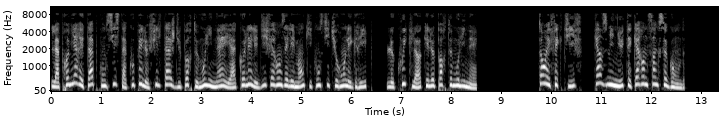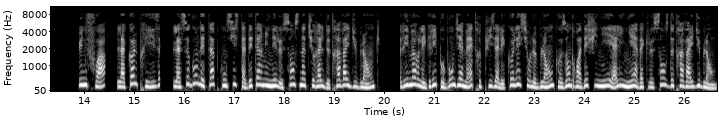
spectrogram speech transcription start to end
La première étape consiste à couper le filetage du porte-moulinet et à coller les différents éléments qui constitueront les grippes, le quick lock et le porte-moulinet. Temps effectif, 15 minutes et 45 secondes. Une fois, la colle prise, la seconde étape consiste à déterminer le sens naturel de travail du blanc, rimer les grippes au bon diamètre puis à les coller sur le blanc aux endroits définis et alignés avec le sens de travail du blanc.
